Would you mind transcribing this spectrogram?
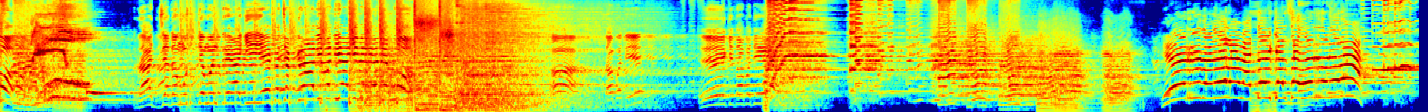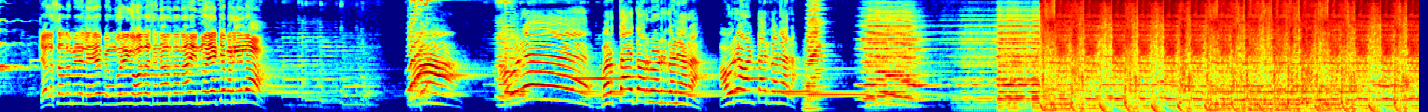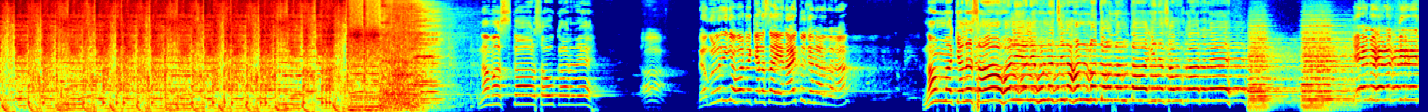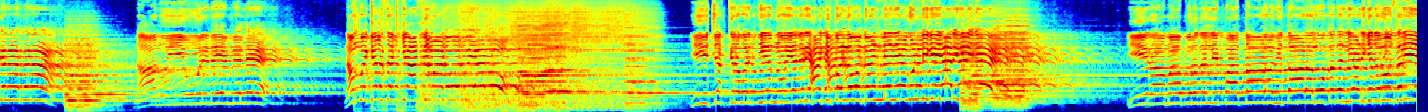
ರಾಜ್ಯದ ಮುಖ್ಯಮಂತ್ರಿಯಾಗಿ ಏಕಚಕ್ರಾಧಿಪತಿಯಾಗಿ ಬೆಳೆಯಬೇಕು. ಹಾ ಕಿತಾಪತಿ ಏ ಕಿತಾಪತಿ ಕೆಲಸದ ಮೇಲೆ ಬೆಂಗಳೂರಿಗೆ ಹೋದ ಜನಾರ್ದನ ಇನ್ನೂ ಏಕೆ ಬರಲಿಲ್ಲ? ಅವರೇ ಬರ್ತಾ ಇದ್ದವ್ರು ನೋಡ್ರಿ ಗಣ್ಯಾರ. ಅವರೇ ಹೊಂಟಾರಿ ಗಣ್ಯಾರ. ನಮಸ್ಕಾರ ಸೌಕಾರರೇ. ಬೆಂಗಳೂರಿಗೆ ಹೋದ ಕೆಲಸ ಏನಾಯ್ತು ಜನಾರ್ದನ? ನಮ್ಮ ಕೆಲಸ ಹೊಳೆಯಲ್ಲಿ ಹುಣ್ಣುಚ್ಚಿನ ಹಣ್ಣು ತೊಳೆದಂತಾಗಿದೆ ಸೌಕಾರರೇ ಏನು ಹೇಳುತ್ತೀರಿ ಜನಾರ್ದನ? ನಾನು ಈ ಊರಿನ ಎಂ ಎಲ್ ಎ ನಮ್ಮ ಕೆಲಸಕ್ಕೆ ಅಡ್ಡಿ ಮಾಡುವವರು ಯಾರು? ಈ ಚಕ್ರವರ್ತಿಯನ್ನು ಎದುರಿ ಹಾಕಿಕೊಳ್ಳುವ ಗಂಡನೇ ಈ ರಾಮಾಪುರದಲ್ಲಿ ಪಾತಾಳ ವಿತಾಳ ಲೋಕದಲ್ಲಿ ಅಡಗಿದರು ಸರಿ.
